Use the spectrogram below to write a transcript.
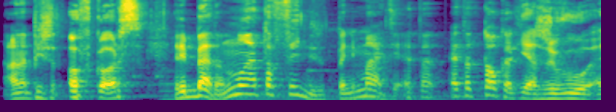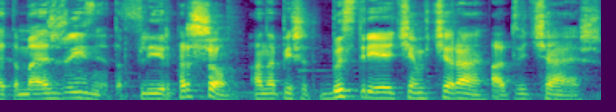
Она пишет, of course. Ребята, ну это флирт, понимаете? Это, это то, как я живу, это моя жизнь, это флирт. Хорошо. Она пишет, быстрее, чем вчера. Отвечаешь.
